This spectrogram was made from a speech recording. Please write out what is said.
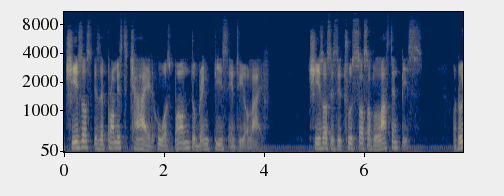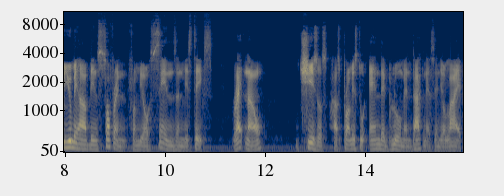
Jesus is the promised child who was born to bring peace into your life. Jesus is the true source of lasting peace. Although you may have been suffering from your sins and mistakes, right now, Jesus has promised to end the gloom and darkness in your life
